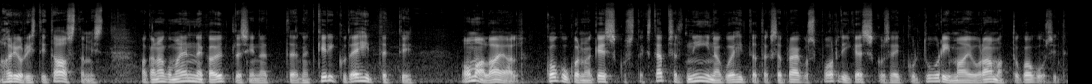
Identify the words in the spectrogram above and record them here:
Harju Risti taastamist. aga nagu ma enne ka ütlesin, et need kirikud ehitati omal ajal kogukonnakeskusteks, täpselt nii nagu ehitatakse praegu spordikeskuseid, kultuurimaju, raamatukogusid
